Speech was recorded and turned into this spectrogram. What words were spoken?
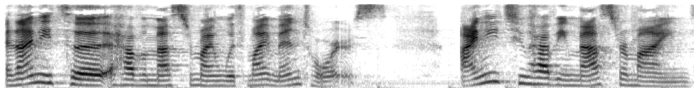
and I need to have a mastermind with my mentors. I need to have a mastermind,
